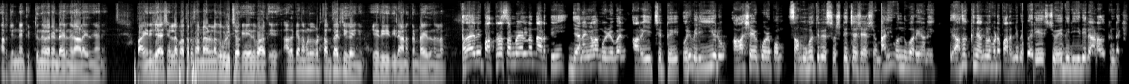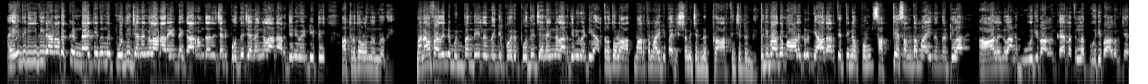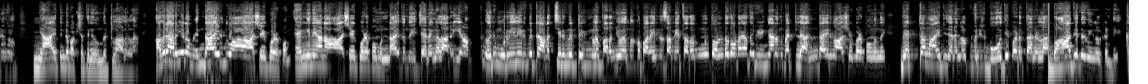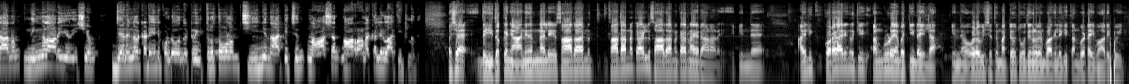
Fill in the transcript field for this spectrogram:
അർജുനെ കിട്ടുന്നവരെ ഉണ്ടായിരുന്ന ഒരാളായിരുന്നു ഞാൻ അപ്പൊ അതിന് ശേഷമുള്ള പത്രസമ്മേളനമൊക്കെ വിളിച്ചൊക്കെ ഏത് അതൊക്കെ നമ്മൾ ഇവിടെ സംസാരിച്ചു കഴിഞ്ഞു ഏത് രീതിയിലാണ് ഒക്കെ ഉണ്ടായതെന്നുള്ള അതായത് പത്രസമ്മേളനം നടത്തി ജനങ്ങളെ മുഴുവൻ അറിയിച്ചിട്ട് ഒരു വലിയൊരു ആശയക്കുഴപ്പം സമൂഹത്തിൽ സൃഷ്ടിച്ച ശേഷം അളി വന്ന് പറയാണ് അതൊക്കെ ഞങ്ങൾ ഇവിടെ പറഞ്ഞു പരിഹരിച്ചു. ഏത് രീതിയിലാണ് അതൊക്കെ ഉണ്ടാക്കി? ഏത് രീതിയിലാണ് അതൊക്കെ ഉണ്ടാക്കിയതെന്ന് പൊതുജനങ്ങളാണ് അറിയേണ്ടത്. കാരണം എന്താണെന്ന് വെച്ചാൽ പൊതുജനങ്ങളാണ് അർജുന് വേണ്ടിയിട്ട് അത്രത്തോളം നിന്നത്. മനാഫ് അതിന്റെ മുൻപന്തിയിൽ നിന്നെങ്കിൽ പോലും പൊതുജനങ്ങൾ അർജുന് വേണ്ടി അത്രത്തോളം ആത്മാർത്ഥമായിട്ട് പരിശ്രമിച്ചിട്ടുണ്ട് പ്രാർത്ഥിച്ചിട്ടുണ്ട്. ഭൂരിഭാഗം ആളുകളും യാഥാർത്ഥ്യത്തിനൊപ്പം സത്യസന്ധമായി നിന്നിട്ടുള്ള ആളുകളാണ് ഭൂരിഭാഗം കേരളത്തിലുള്ള ഭൂരിഭാഗം ജനങ്ങളും ന്യായത്തിന്റെ പക്ഷത്തിൽ നിന്നിട്ടുള്ള ആളുകളാണ്. അവരറിയണം എന്തായിരുന്നു ആ ആശയക്കുഴപ്പം എങ്ങനെയാണ് ആ ആശയക്കുഴപ്പം ഉണ്ടായതെന്ന് ഈ ജനങ്ങൾ അറിയണം. ഒരു മുറിയിൽ ഇരുന്നിട്ട് അടച്ചിരുന്നിട്ട് നിങ്ങൾ പറഞ്ഞു എന്നൊക്കെ പറയുന്ന സമയത്ത് അതൊന്നും തൊണ്ട തുടങ്ങാതെ വിഴുങ്ങാനൊന്നും പറ്റില്ല. എന്തായിരുന്നു ആശയക്കുഴപ്പം എന്ന് വ്യക്തമായിട്ട് ജനങ്ങൾക്ക് മുന്നിൽ ബോധ്യപ്പെടുത്താനുള്ള ബാധ്യത നിങ്ങൾക്കുണ്ട്. കാരണം നിങ്ങളാണ് ഈ വിഷയം ജനങ്ങൾക്കിടയിൽ കൊണ്ടുവന്നിട്ട് ഇത്രത്തോളം ചീഞ്ഞ് നാട്ടിച്ച് നാശ നാറാണക്കല്ലുകളാക്കിയിട്ടുള്ളത്. പക്ഷേ ഇതൊക്കെ ഞാൻ പറഞ്ഞാൽ സാധാരണ സാധാരണക്കാരിൽ സാധാരണക്കാരനായ ഒരാളാണ്. പിന്നെ അതിൽ കുറേ കാര്യങ്ങൾക്ക് കൺക്ലൂഡ് ചെയ്യാൻ പറ്റിയിട്ടുണ്ടായില്ല. പിന്നെ ഓരോ വിഷയത്തിൽ മറ്റോ ചോദ്യങ്ങൾ വരുമ്പോൾ അതിലേക്ക് കൺവേർട്ടായി മാറിപ്പോയി.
